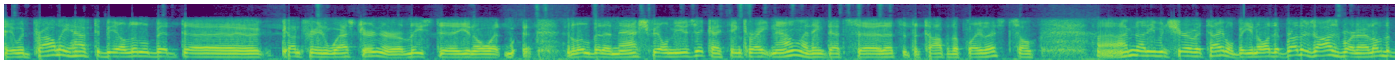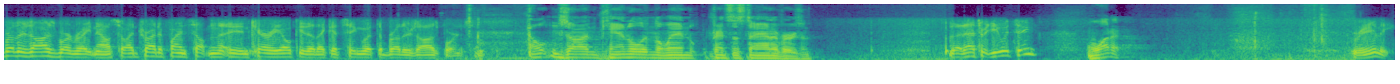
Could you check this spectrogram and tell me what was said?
it would probably have to be a little bit uh, country and western, or at least uh, you know what, a little bit of Nashville music. I think right now, I think that's uh, that's at the top of the playlist. So uh, I'm not even sure of a title, but you know the Brothers Osborne. I love the Brothers Osborne right now, so I'd try to find something in karaoke that I could sing with the Brothers Osborne. So. Elton John, "Candle in the Wind," Princess Diana version. That's what you would think? Won it. Really?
